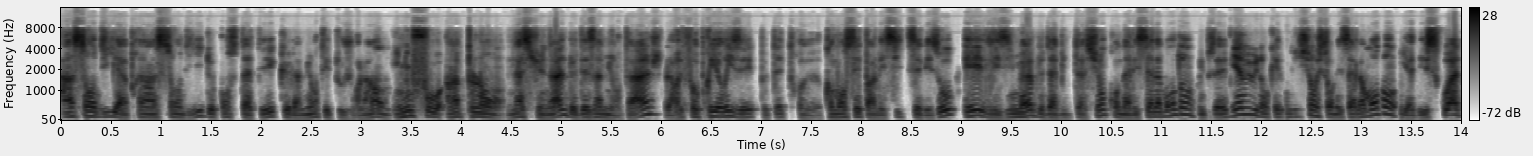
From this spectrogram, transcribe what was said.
incendie après incendie, de constater que l'amiante est toujours là. Il nous faut un plan national de désamiantage. Alors il faut prioriser, peut-être euh, commencer par les sites Céveso et les immeubles d'habitation qu'on a laissés à l'abandon. Vous avez bien vu dans quelles conditions ils sont laissés à l'abandon. Il y a des squats,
